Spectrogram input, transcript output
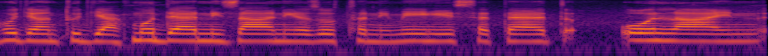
hogyan tudják modernizálni az otthoni méhészetet, online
